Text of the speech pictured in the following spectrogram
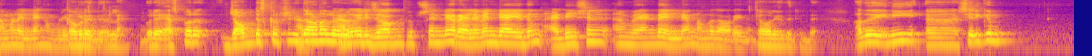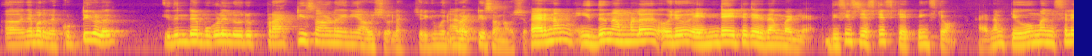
നമ്മളെല്ലാം കംപ്ലീറ്റ് കവർ അല്ലേ? ഒരു ആസ് പെർ ജോബ് ഡിസ്ക്രിപ്ഷൻ ഇതാണല്ലോ ഒരു ജോബ് ഡിസ്ക്രിപ്ഷനിൽ റെലവെന്റ് ആയതും അഡീഷണൽ വേണ്ട എല്ലാം നമ്മൾ കവർ ചെയ്തിട്ടുണ്ട്. കവർ ചെയ്തിട്ടുണ്ട്. അത് ഇനി ശരിക്കും ഞാൻ പറഞ്ഞില്ലേ കുട്ടികൾ ഇതിന്റെ മുകളിൽ ഒരു പ്രാക്ടീസ് ആണ് ഇനി ആവശ്യം അല്ലെ? ശരിക്കും ഒരു പ്രാക്ടീസ് ആണ് ആവശ്യം. കാരണം ഇത് നമ്മൾ ഒരു എൻഡ് ആയിട്ട് കരുതാൻ പാടില്ല. This is just a stepping stone കാരണം ടു മന്ത്സിൽ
